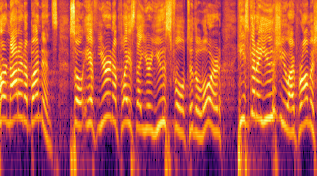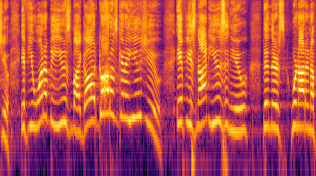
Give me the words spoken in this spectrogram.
are not in abundance. So if you're in a place that you're useful to the Lord, He's going to use you, I promise you. If you want to be used by God, God is going to use you. If He's not using you, then there's we're not in a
